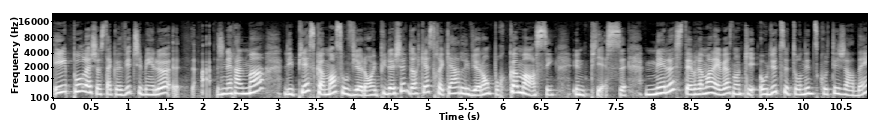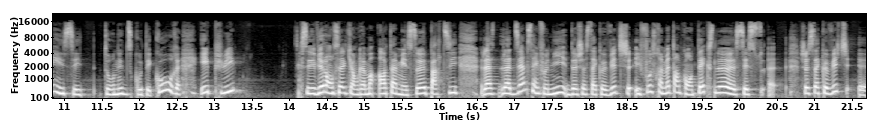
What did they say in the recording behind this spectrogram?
Et pour le Shostakovich, eh bien là, euh, généralement, les pièces commencent au violon et puis le chef d'orchestre regarde les violons pour commencer une pièce. Mais là, c'était vraiment l'inverse. Donc, au lieu de se tourner du côté jardin, il s'est tourné du côté court et puis c'est les violoncelles qui ont vraiment entamé ça. Parti la, la dixième symphonie de Shostakovich, il faut se remettre en contexte là. Euh, Shostakovich euh,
